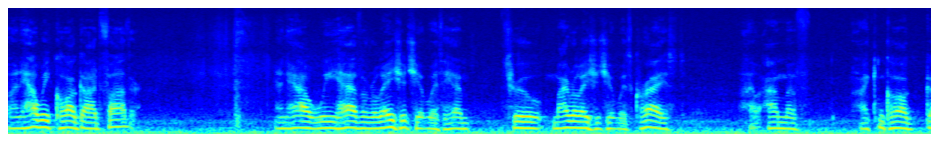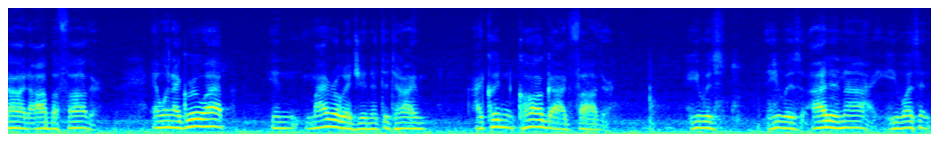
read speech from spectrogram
on how we call God Father, and how we have a relationship with Him through my relationship with Christ. I, I'm a, I can call God Abba Father, and when I grew up in my religion at the time, I couldn't call God Father. He was, he was Adonai. He wasn't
